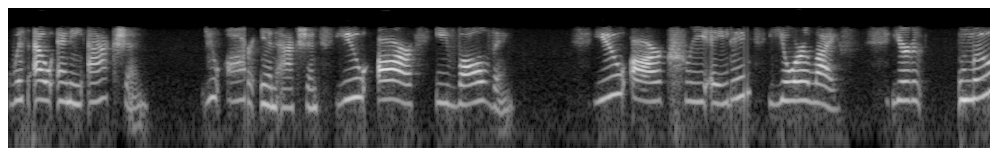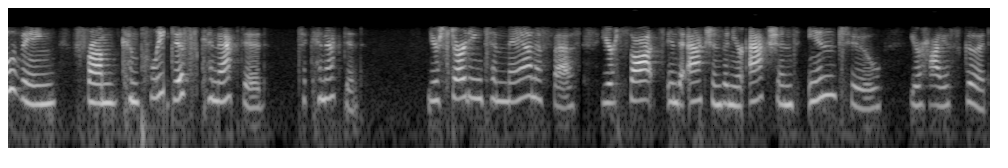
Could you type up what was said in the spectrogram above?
without any action. You are in action. You are evolving. You are creating your life. You're moving from complete disconnected to connected. You're starting to manifest your thoughts into actions and your actions into your highest good.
